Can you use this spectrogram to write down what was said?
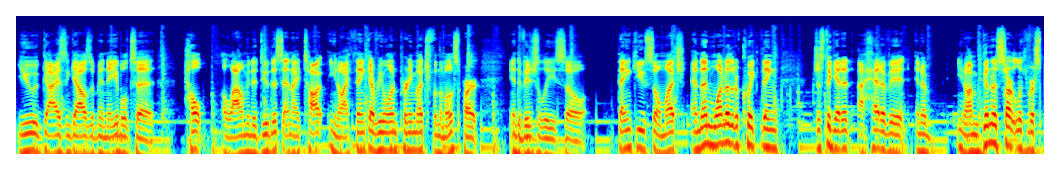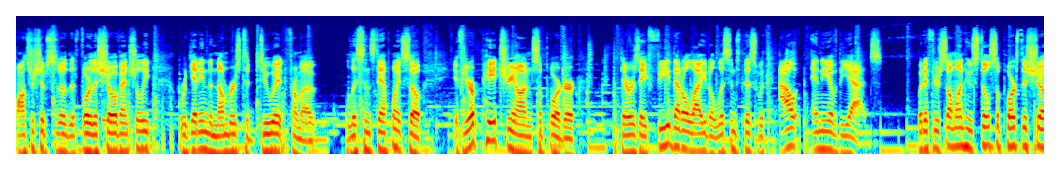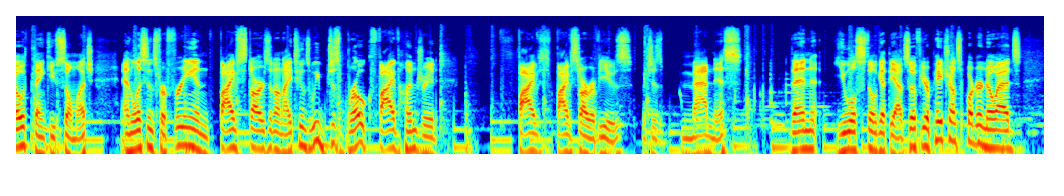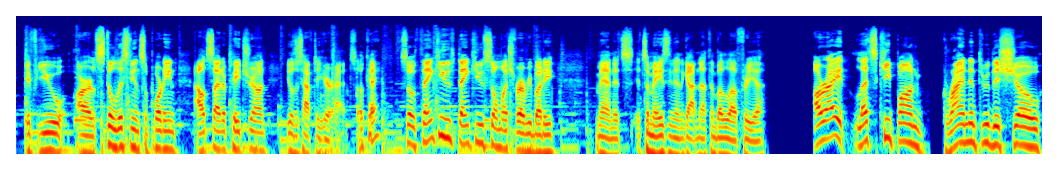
you guys and gals have been able to help allow me to do this. And I talk, you know, I thank everyone pretty much for the most part individually. So thank you so much. And then one other quick thing, just to get it ahead of it in a you know, I'm gonna start looking for sponsorships for the for the show eventually. We're getting the numbers to do it from a listen standpoint. So if you're a Patreon supporter, there is a feed that'll allow you to listen to this without any of the ads. But if you're someone who still supports the show, thank you so much, and listens for free and five stars it on iTunes. We just broke 500 five five star reviews, which is madness. Then you will still get the ads. So if you're a Patreon supporter, no ads. If you are still listening and supporting outside of Patreon, you'll just have to hear ads. Okay. So thank you, thank you so much for everybody. Man, it's it's amazing and I got nothing but love for you. All right, let's keep on grinding through this show.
